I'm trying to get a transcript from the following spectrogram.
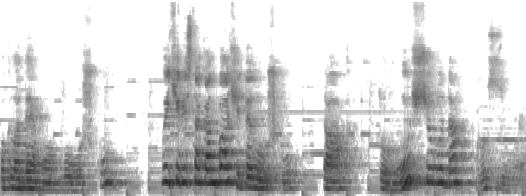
покладемо ложку, ви через стакан бачите ложку? Так, тому що вода прозора.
